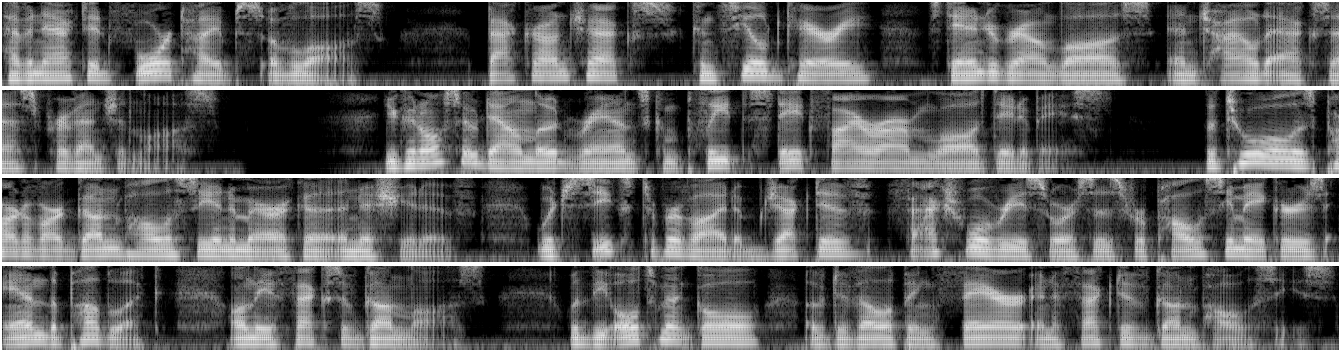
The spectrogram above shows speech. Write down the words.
have enacted four types of laws background checks, concealed carry, stand your ground laws, and child access prevention laws. You can also download RAND's complete state firearm law database. The tool is part of our Gun Policy in America initiative, which seeks to provide objective, factual resources for policymakers and the public on the effects of gun laws, with the ultimate goal of developing fair and effective gun policies.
